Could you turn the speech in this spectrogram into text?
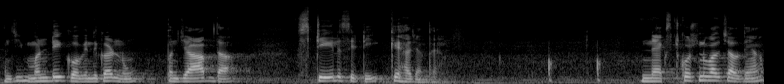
ਹਾਂਜੀ, ਮੰਡੀ ਗੋਬਿੰਦਗੜ੍ਹ ਨੂੰ ਪੰਜਾਬ ਦਾ ਸਟੀਲ ਸਿਟੀ ਕਿਹਾ ਜਾਂਦਾ ਹੈ। ਨੈਕਸਟ ਕੁਐਸਚਨ ਵੱਲ ਚੱਲਦੇ ਹਾਂ।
